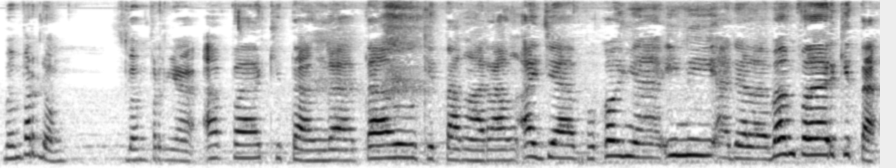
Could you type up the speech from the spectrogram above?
bumper dong. Bumpernya apa kita nggak tahu kita ngarang aja. Pokoknya ini adalah bumper kita.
